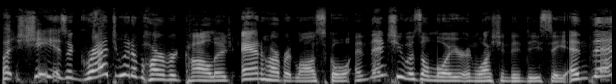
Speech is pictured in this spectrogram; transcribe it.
But she is a graduate of Harvard College and Harvard Law School, and then she was a lawyer in Washington, D.C. And then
